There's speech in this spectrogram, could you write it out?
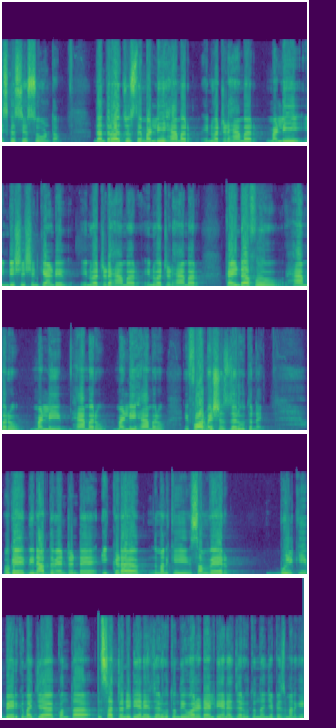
డిస్కస్ చేస్తూ ఉంటాం. దాని తర్వాత చూస్తే మళ్ళీ హ్యామర్ ఇన్వర్టెడ్ హ్యామర్ మళ్ళీ indecision candle inverted hammer inverted hammer kind of hammer మళ్ళీ హ్యామరు మళ్ళీ హ్యామరు ఈ ఫార్మేషన్స్ జరుగుతున్నాయి. ఓకే దీని అర్థం ఏంటంటే ఇక్కడ మనకి సమ్వేర్ బుల్కి బేర్కి మధ్య కొంత అన్సర్టనిటీ అనేది జరుగుతుంది వాలటాలిటీ అనేది జరుగుతుందని చెప్పేసి మనకి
